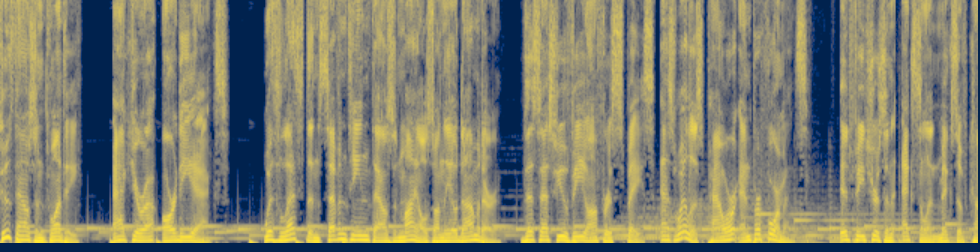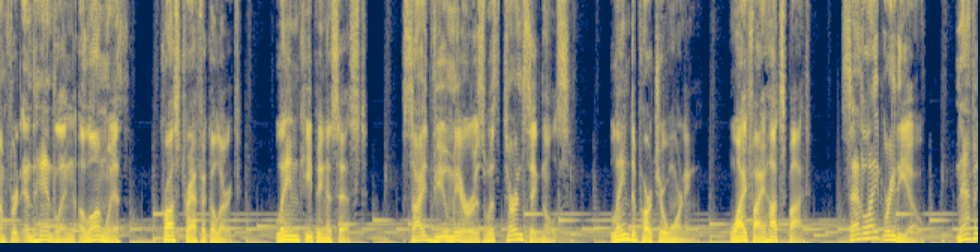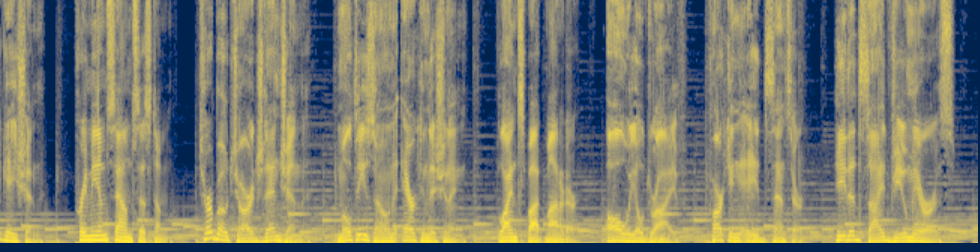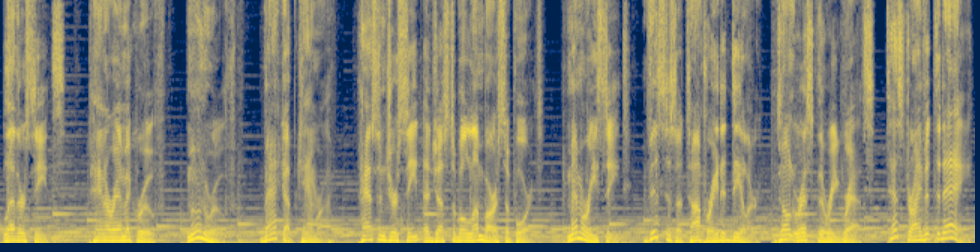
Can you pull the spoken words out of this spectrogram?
2020 Acura RDX. With less than 17,000 miles on the odometer, this SUV offers space as well as power and performance. It features an excellent mix of comfort and handling along with cross-traffic alert, lane keeping assist, side view mirrors with turn signals, lane departure warning, Wi-Fi hotspot, satellite radio, navigation, premium sound system, turbocharged engine, multi-zone air conditioning, blind spot monitor, all-wheel drive, parking aid sensor, heated side view mirrors, leather seats, panoramic roof, moonroof, backup camera, passenger seat adjustable lumbar support, memory seat. This is a top-rated dealer. Don't risk the regrets. Test drive it today.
